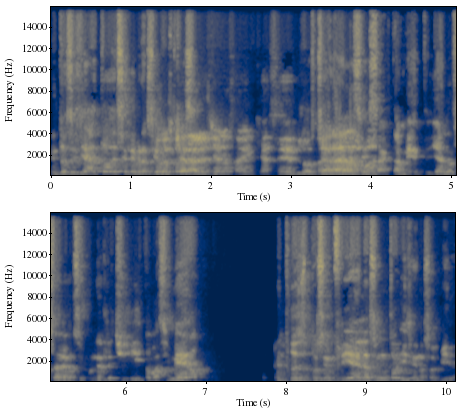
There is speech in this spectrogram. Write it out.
Entonces ya todo es Y celebración. los charales ya no saben qué hacer. los charales, exactamente. Ya no sabemos si ponerle chilito, bacimero. Entonces, pues se enfría el asunto y se nos olvida.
